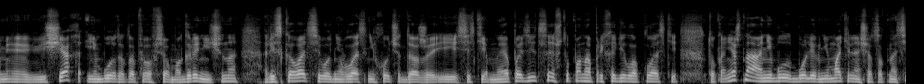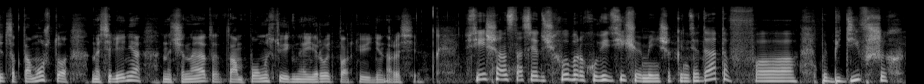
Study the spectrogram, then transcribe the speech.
вещах им будет это во всем ограничено. Рисковать сегодня власть не хочет даже и системной оппозиции, чтобы она приходила к власти, то, конечно, они будут более внимательно сейчас относиться к тому, что население начинает там полностью игнорировать партию «Единая Россия». Есть шанс на следующих выборах увидеть еще меньше кандидатов, э, победивших,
